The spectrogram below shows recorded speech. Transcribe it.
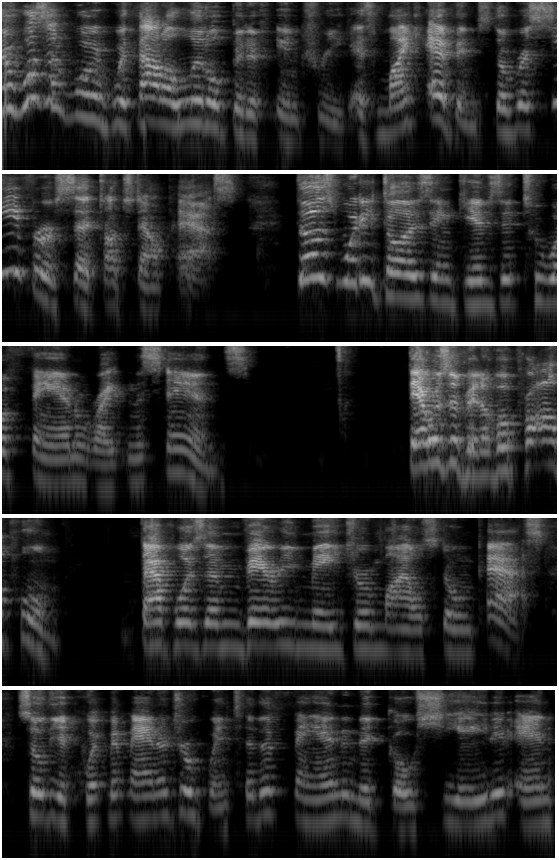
there wasn't one without a little bit of intrigue as Mike Evans, the receiver of said touchdown pass, does what he does and gives it to a fan right in the stands. There was a bit of a problem. That was a very major milestone pass. So the equipment manager went to the fan and negotiated, and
